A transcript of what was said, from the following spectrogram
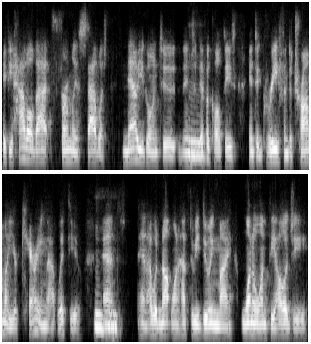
If you have all that firmly established, now you go into into mm difficulties, into grief, into trauma. You're carrying that with you. Mm-hmm. And and I would not want to have to be doing my 101 theology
